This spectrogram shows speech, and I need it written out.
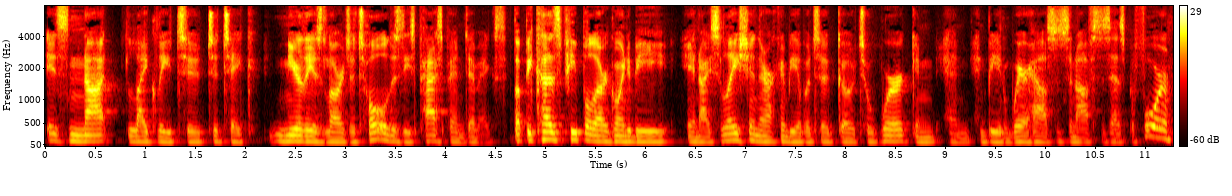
is not likely to to take nearly as large a toll as these past pandemics. But because people are going to be in isolation, they're not going to be able to go to work and and, and be in warehouses and offices as before.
